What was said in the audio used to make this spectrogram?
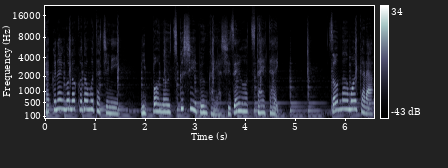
100年後の子どもたちに日本の美しい文化や自然を伝えたい。そんな思いから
